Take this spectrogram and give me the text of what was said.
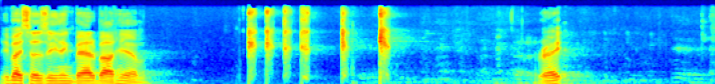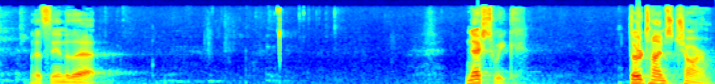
anybody says anything bad about him. Right? That's the end of that. Next week. Third time's charm.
